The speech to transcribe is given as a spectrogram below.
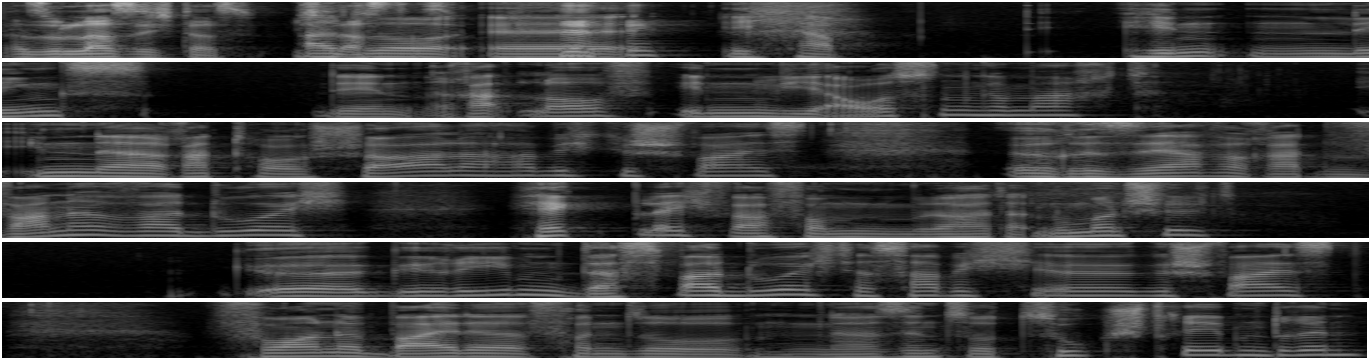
Also lasse ich das. Ich Also das. äh, ich habe hinten links den Radlauf innen wie außen gemacht. In der Radhausschale habe ich geschweißt. Äh, Reserveradwanne war durch. Heckblech war vom, da hat das Nummernschild äh, gerieben. Das war durch, das habe ich äh, geschweißt. Vorne beide von so, da sind so Zugstreben drin.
